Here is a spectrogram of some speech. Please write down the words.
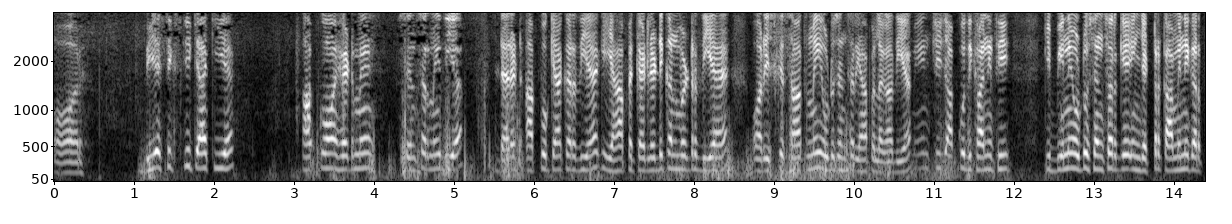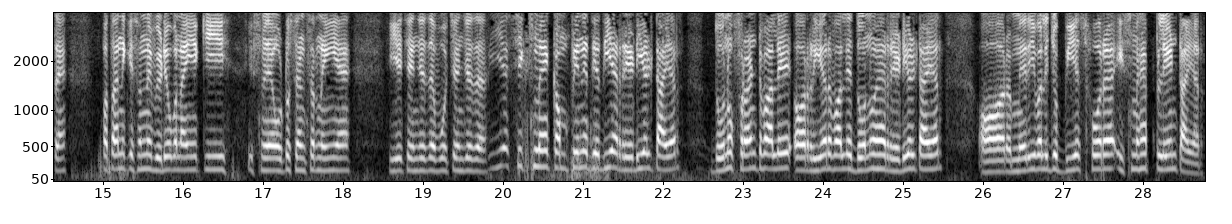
और बी एस सिक्स की क्या की है? आपको हेड में सेंसर नहीं दिया। डायरेक्ट आपको क्या कर दिया है कि यहाँ पे कैटलेटिक कन्वर्टर दिया है और इसके साथ में ही ऑटो सेंसर यहाँ पे लगा दिया मेन चीज़ आपको दिखानी थी कि बिना ऑटो सेंसर के इंजेक्टर काम ही नहीं करते हैं। पता नहीं किसी ने वीडियो बनाई है कि इसमें ऑटो सेंसर नहीं है। ये चेंजेस है, वो चेंजेस है। बी सिक्स में कंपनी ने दे दिया रेडियल टायर दोनों फ्रंट वाले और रियर वाले दोनों है रेडियल टायर और मेरी वाली जो बी एस फोर है, इसमें है प्लेन टायर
